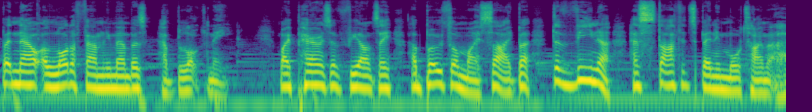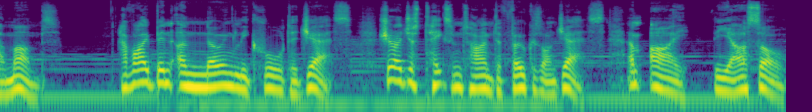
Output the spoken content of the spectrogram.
but now a lot of family members have blocked me. My parents and fiance are both on my side, but Davina has started spending more time at her mum's. Have I been unknowingly cruel to Jess? Should I just take some time to focus on Jess? Am I the arsehole?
